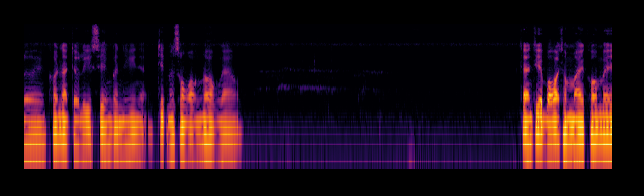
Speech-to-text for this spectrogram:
เลย เขาน่าจะรีเสียงกันนี้เนี่ย จิตมันส่งออกนอกแล้วแทนที่จะบอกว่าทำไมเขาไม่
